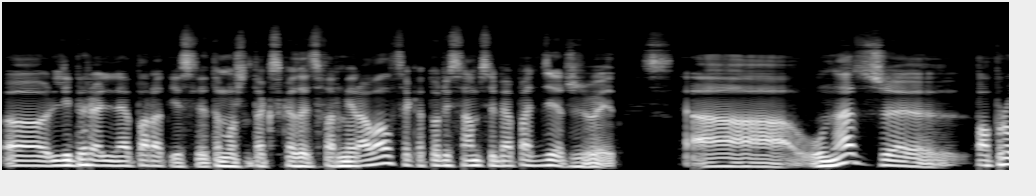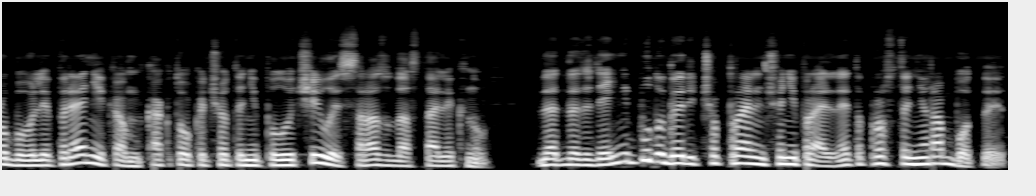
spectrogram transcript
э, либеральный аппарат, если это можно так сказать, сформировался, который сам себя поддерживает. А у нас же попробовали пряником, как только что-то не получилось, сразу достали кнут. Да, да, да, я не буду говорить, что правильно, что неправильно. Это просто не работает.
